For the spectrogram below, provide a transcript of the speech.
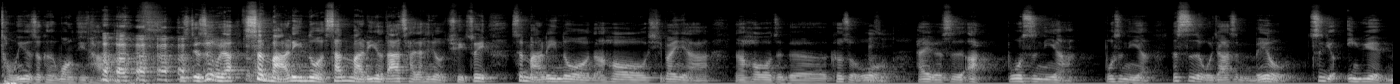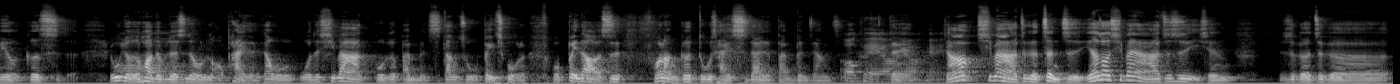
统一的时候，可能忘记它了。就有这个国家，圣马力诺、三马力诺，大家查一下很有趣。所以圣马力诺，然后西班牙，然后这个科索沃，还有一个是啊波斯尼亚，波斯尼亚，这四个国家是没有是有音乐没有歌词的。如果有的话，对不对？是那种老派的。但我我的西班牙国歌版本是当初我背错了，我背到的是佛朗哥独裁时代的版本，这样子。OK OK 对。讲到西班牙这个政治，你要说西班牙就是以前这个这个，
